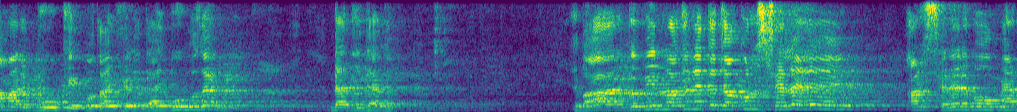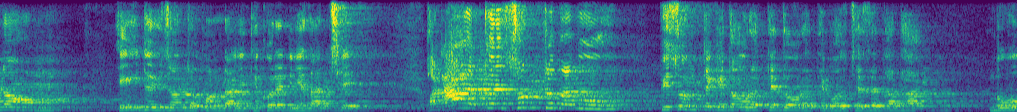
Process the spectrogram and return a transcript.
আমার বউকে কোথায় ফেলে দেয়? বউ বোঝেন? দাদি দাদি। এবার গভীর রজনীতে যখন ছেলে আর ছেলের বউ ম্যাডাম, এই দুইজন যখন ডালিতে করে নিয়ে যাচ্ছে, হঠাৎ করে ছোট্ট বাবু পিছন থেকে দৌড়াতে দৌড়াতে বলছে যে, দাদা, বুবু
